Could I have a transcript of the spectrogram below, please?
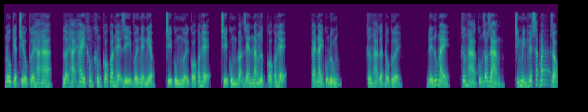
Nô kiệt triều cười ha ha, lợi hại hay không không có quan hệ gì với nghề nghiệp, chỉ cùng người có quan hệ, chỉ cùng đoạn gen năng lực có quan hệ. Cái này cũng đúng. Khương hà gật đầu cười. Đến lúc này khương hà cũng rõ ràng, chính mình huyết sắc mắt dọc,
